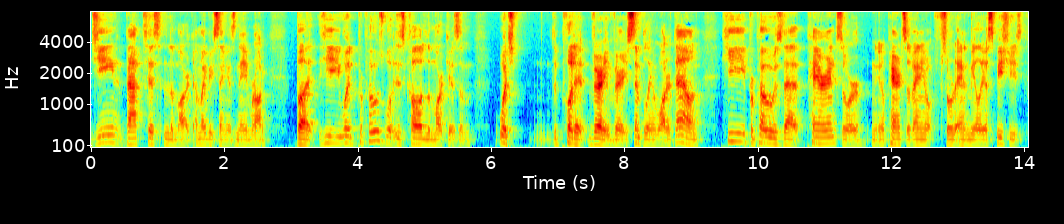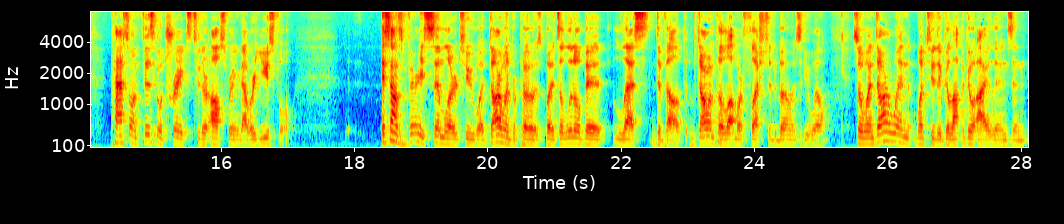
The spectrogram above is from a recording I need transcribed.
Jean Baptiste Lamarck. I might be saying his name wrong, but he would propose what is called Lamarckism, which, to put it very, very simply and watered down, he proposed that parents or you know parents of any sort of Animalia species pass on physical traits to their offspring that were useful it sounds very similar to what Darwin proposed, but it's a little bit less developed. Darwin put a lot more flesh to the bones, if you will. So when Darwin went to the Galapagos Islands and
